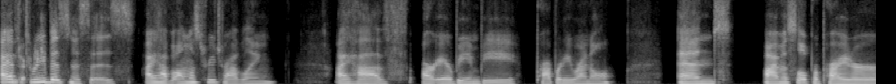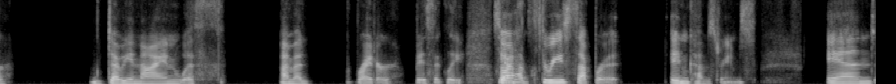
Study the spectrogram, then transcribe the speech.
I have Under. three businesses. I have Almost Free Traveling, I have our Airbnb property rental, and I'm a sole proprietor, W9 with, I'm a writer basically. So I Yeah. have three separate income streams. And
